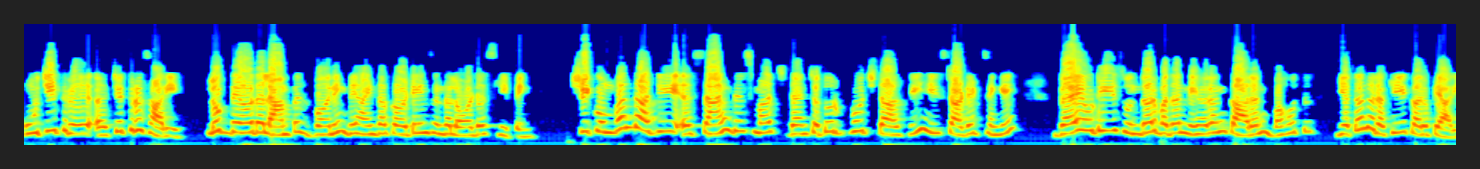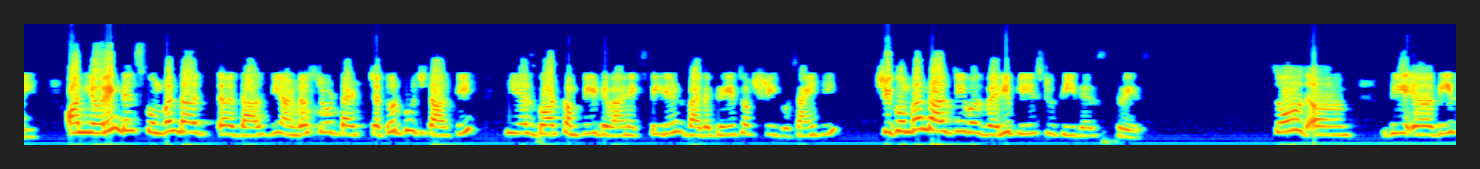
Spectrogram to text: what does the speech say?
ऊंची चित्र Look there, the lamp is burning behind the curtains and the Lord is sleeping. Shri Kumbhan Dasji sang this much then Chaturbhuj Dasji he स्टार्टेड सिंगिंग गए उठी सुंदर बदन निहरन कारण बहुत यतन रखी कर प्यारी on hearing this Kumbhan Das ji understood that Chaturbhuj Das ji he has got complete divine experience by the grace of Shri Gosai ji Shri Kumbhan Das ji was very please to see this grace so these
